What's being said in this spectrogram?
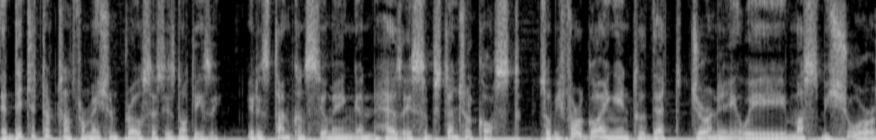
A digital transformation process is not easy. It is time consuming and has a substantial cost. So before going into that journey, we must be sure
